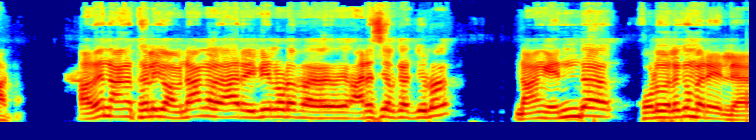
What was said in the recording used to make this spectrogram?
மாட்டோம். அதை நாங்க தெளிவாங்க நாங்க வேற இவியலோட அரசியல் கட்சியோட நாங்க எந்த கொழுவலுக்கும் வரையில்லை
